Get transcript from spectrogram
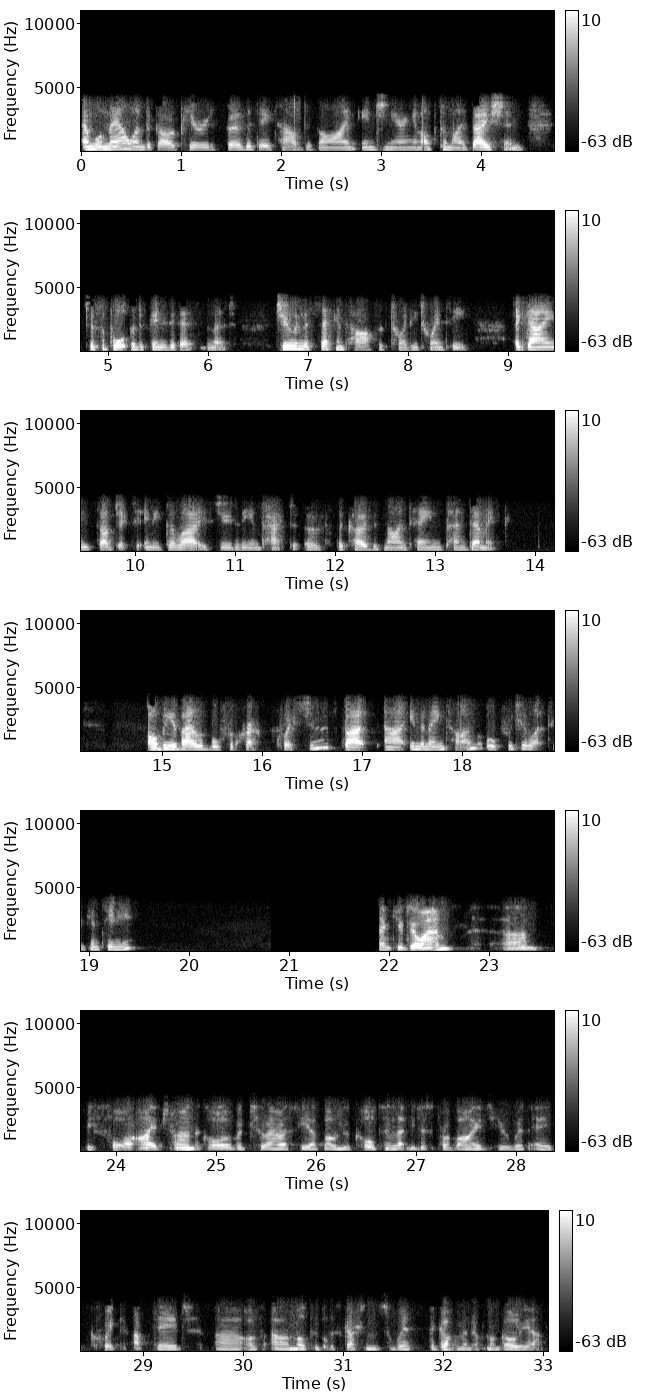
and will now undergo a period of further detailed design, engineering and optimisation to support the definitive estimate due in the second half of 2020, again subject to any delays due to the impact of the COVID-19 pandemic. I'll be available for questions, but uh, in the meantime, Ulf, would you like to continue? Thank you, Joanne. Um, before I turn the call over to our CFO, Luke Colton, let me just provide you with a quick update uh, of our multiple discussions with the government of Mongolia.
